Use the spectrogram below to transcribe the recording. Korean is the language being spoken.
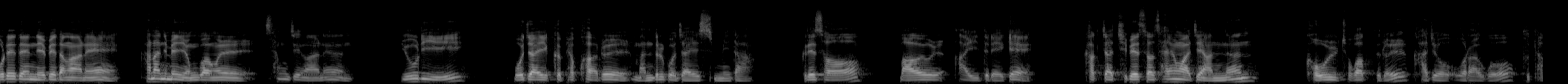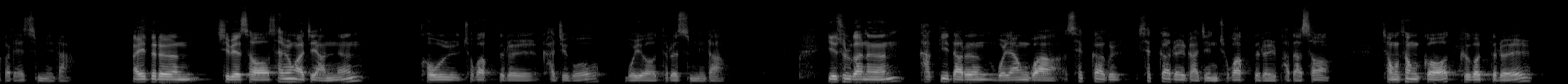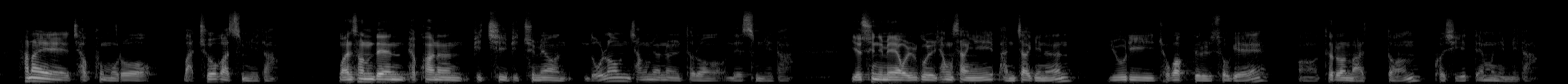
오래된 예배당 안에 하나님의 영광을 상징하는 유리 모자이크 벽화를 만들고자 했습니다. 그래서 마을 아이들에게 각자 집에서 사용하지 않는 거울 조각들을 가져오라고 부탁을 했습니다. 아이들은 집에서 사용하지 않는 거울 조각들을 가지고 모여들었습니다. 예술가는 각기 다른 모양과 색깔을, 색깔을 가진 조각들을 받아서 정성껏 그것들을 하나의 작품으로 맞추어 갔습니다. 완성된 벽화는 빛이 비추면 놀라운 장면을 드러냈습니다. 예수님의 얼굴 형상이 반짝이는 유리 조각들 속에 어, 드러났던 것이기 때문입니다.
